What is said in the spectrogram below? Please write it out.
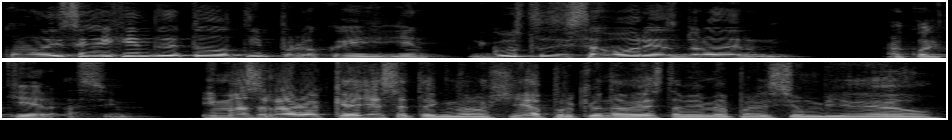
como dicen, hay gente de todo tipo, loco, y, y en gustos y sabores, brother, a cualquiera, así. Y más raro que haya esa tecnología, porque una vez también me apareció un video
